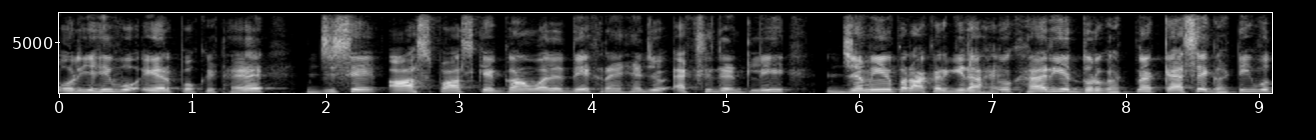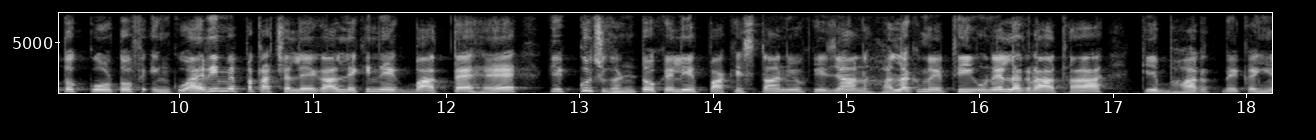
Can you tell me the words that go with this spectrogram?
और यही वो एयर पॉकेट है, जिसे आसपास के गाँव वाले देख रहे हैं जो एक्सीडेंटली ज़मीन पर आकर गिरा है। तो खैर, ये दुर्घटना कैसे घटी, वो तो कोर्ट ऑफ़ इंक्वायरी में पता चलेगा, लेकिन एक बात तय है कि कुछ घंटों के लिए पाकिस्तानियों की जान हलक में थी। उन्हें लग रहा था कि भारत ने कहीं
